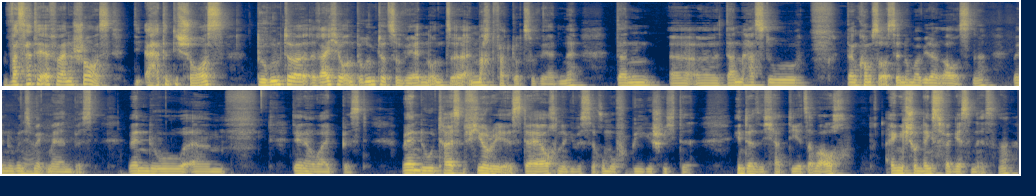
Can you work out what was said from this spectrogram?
was hatte er für eine Chance? er hatte die Chance, berühmter, reicher und berühmter zu werden und äh, ein Machtfaktor zu werden. Ne? dann, äh, äh, dann hast du, dann kommst du aus der Nummer wieder raus, ne? Wenn du Vince ja. McMahon bist, wenn du ähm, Dana White bist, wenn du Tyson Fury ist, der ja auch eine gewisse Homophobie-Geschichte hinter sich hat, die jetzt aber auch eigentlich schon längst vergessen ist. Ne?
